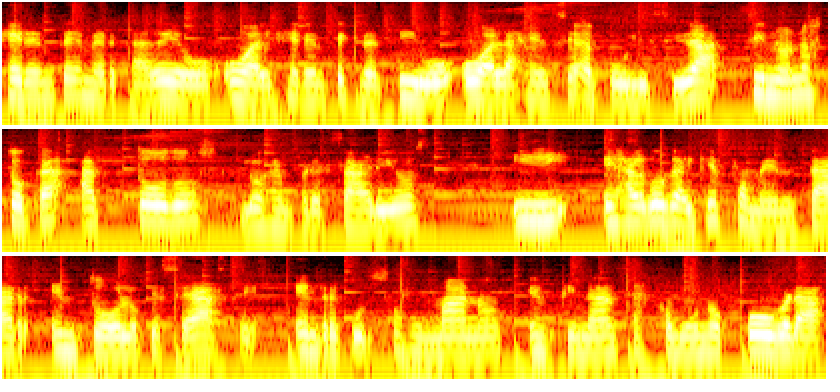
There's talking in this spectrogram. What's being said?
gerente de mercadeo o al gerente creativo o a la agencia de publicidad, sino nos toca a todos los empresarios y es algo que hay que fomentar en todo lo que se hace, en recursos humanos, en finanzas, como uno cobra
